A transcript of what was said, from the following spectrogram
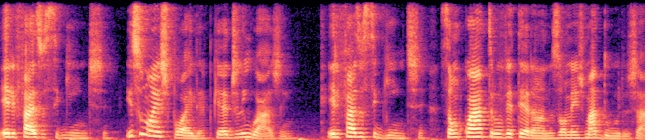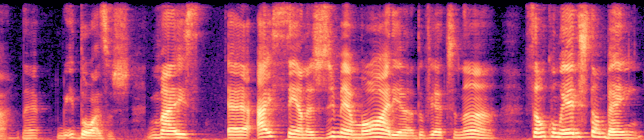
Ele faz o seguinte: isso não é spoiler, porque é de linguagem. Ele faz o seguinte: são quatro veteranos, homens maduros já, né, idosos, mas é, as cenas de memória do Vietnã são com eles também,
